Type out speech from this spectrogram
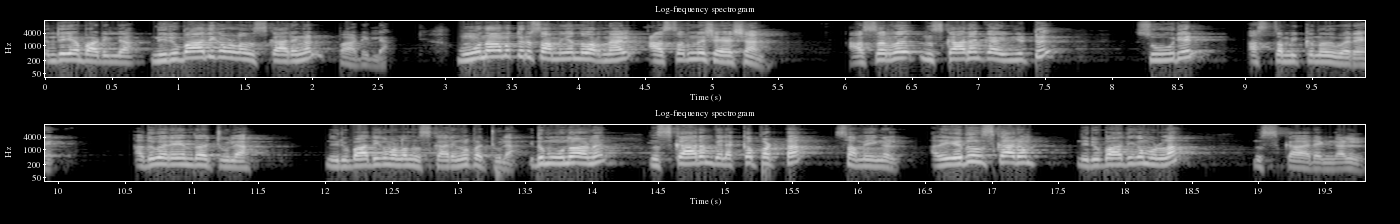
എന്ത് ചെയ്യാൻ പാടില്ല? നിരുപാധികമുള്ള നിസ്കാരങ്ങൾ പാടില്ല. മൂന്നാമത്തെ ഒരു സമയം എന്ന് പറഞ്ഞാൽ അസറിന് ശേഷാണ് അസർ നിസ്കാരം കഴിഞ്ഞിട്ട് സൂര്യൻ അസ്തമിക്കുന്നത് വരെ. അതുവരെ എന്താ പറ്റൂല? നിരുപാധികമുള്ള നിസ്കാരങ്ങൾ പറ്റൂല. ഇത് മൂന്നാണ് നിസ്കാരം വിലക്കപ്പെട്ട സമയങ്ങൾ. അത് ഏത് നിസ്കാരം? നിരുപാധികമുള്ള നിസ്കാരങ്ങൾ.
